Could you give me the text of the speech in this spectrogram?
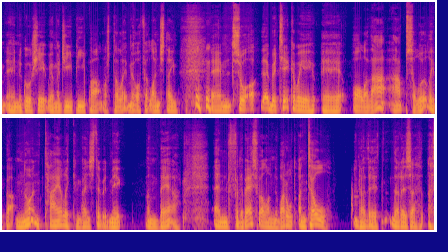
uh, negotiate with my GP partners to let me off at lunchtime. um, so uh, it would take away uh, all of that, absolutely. But I'm not entirely convinced it would make them better. And for the best will in the world, until you know the, there is a, a,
